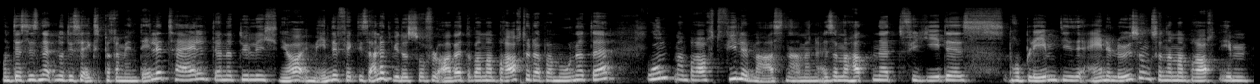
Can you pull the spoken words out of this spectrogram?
Und das ist nicht nur dieser experimentelle Teil, der natürlich, ja, im Endeffekt ist auch nicht wieder so viel Arbeit, aber man braucht halt ein paar Monate und man braucht viele Maßnahmen. Also man hat nicht für jedes Problem diese eine Lösung, sondern man braucht eben,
